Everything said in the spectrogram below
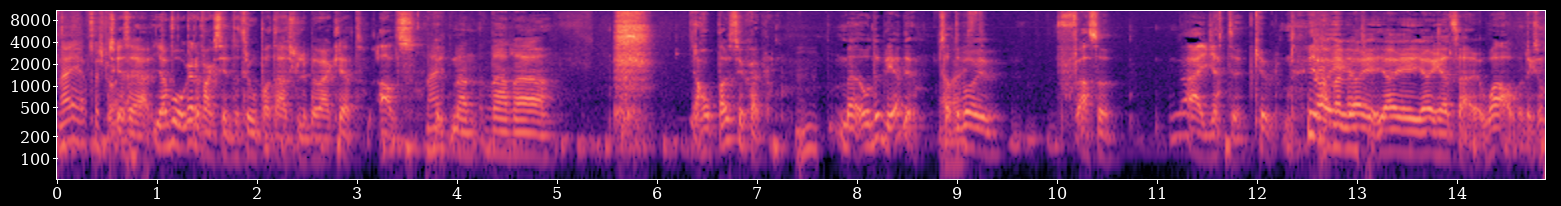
Nej, jag förstår Ska jag, säga. jag vågade faktiskt inte tro på att det här skulle bli verklighet alls. Nej. Men, men eh, jag hoppades ju självklart. Men, och det blev det. Så Mm. Ja, det var ju alltså, nej, jättekul. Ja, Jag, men jag, jag, är, jag är helt så här wow liksom.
